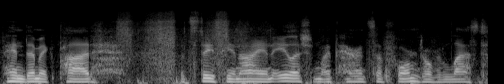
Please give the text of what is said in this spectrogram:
pandemic pod that Stacy and I and Ailish and my parents have formed over the last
